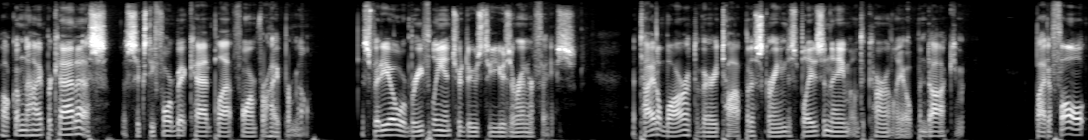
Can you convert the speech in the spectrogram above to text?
Welcome to hyperCAD-S, the 64-bit CAD platform for hyperMILL. This video will briefly introduce the user interface. The title bar at the very top of the screen displays the name of the currently open document. By default,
